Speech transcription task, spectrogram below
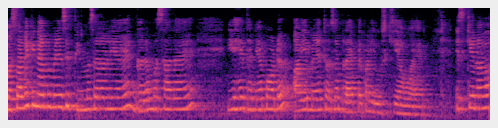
मसाले के नाम में मैंने सिर्फ़ तीन मसाला लिया है। गरम मसाला है ये है धनिया पाउडर और ये मैंने थोड़ा सा ब्लैक पेपर यूज़ किया हुआ है। इसके अलावा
